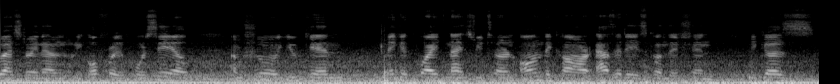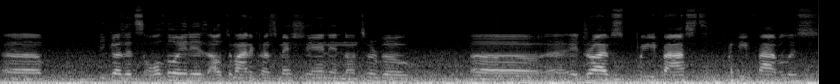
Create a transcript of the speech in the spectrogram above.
US right now and offer it for sale I'm sure you can make a quite nice return on the car as it is condition because uh, because it's although it is automatic transmission and non-turbo uh, it drives pretty fast pretty fabulous.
